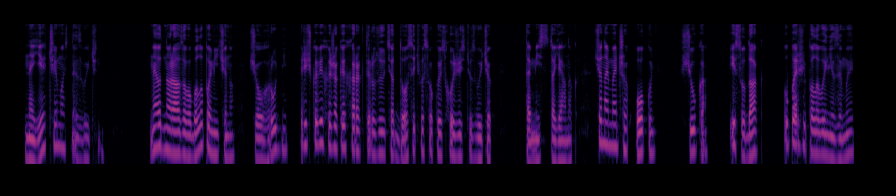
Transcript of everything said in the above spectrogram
не є чимось незвичним. Неодноразово було помічено, що у грудні річкові хижаки характеризуються досить високою схожістю звичок та місць стоянок, щонайменше окунь, щука і судак у першій половині зими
